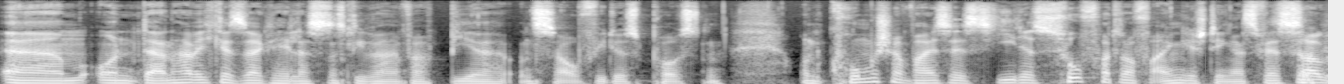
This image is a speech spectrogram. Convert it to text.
Ähm, und dann habe ich gesagt, hey, lass uns lieber einfach Bier- und Saufvideos posten. Und komischerweise ist jeder sofort drauf eingestiegen, als wäre es so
